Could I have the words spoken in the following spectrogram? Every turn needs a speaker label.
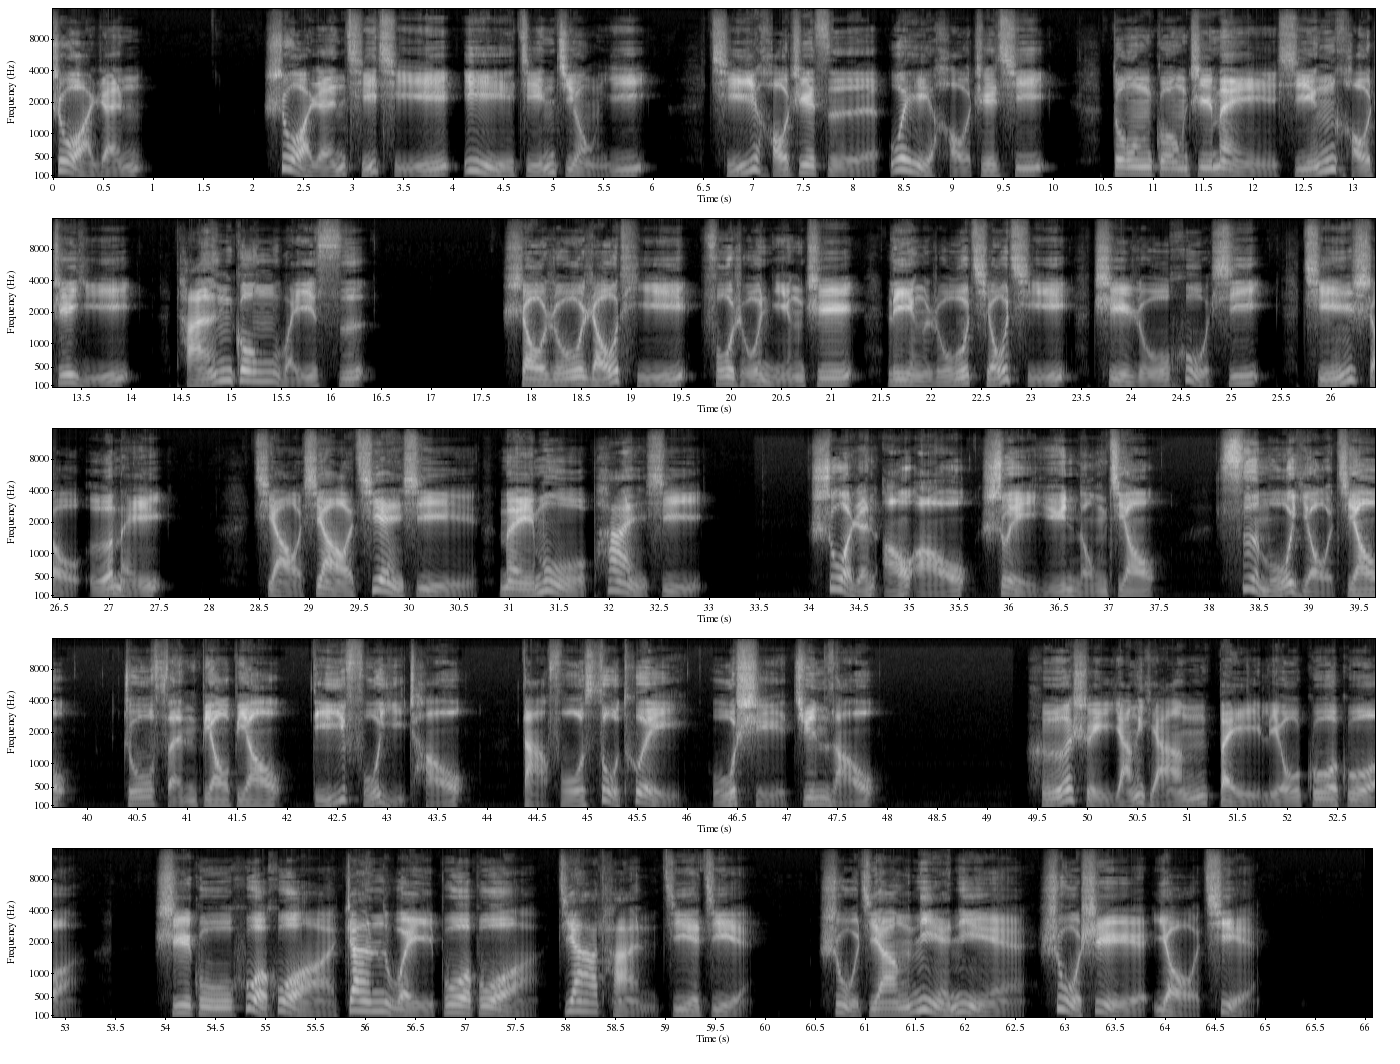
Speaker 1: 硕人，硕人其其衣锦迥衣，齐侯之子，魏侯之妻，东宫之妹，邢侯之仪，谈公为私。手如柔荑，肤如凝脂，领如虬蛴，齿如护犀，禽首蛾眉。巧笑倩兮，美目盼兮。
Speaker 2: 硕人嗷嗷，睡于农郊。四母有娇，朱坟标标，敌服已朝。大夫速退，无使君劳。
Speaker 1: 河水洋洋，北流蝈蝈。尸骨霍霍，瞻尾波波。家坦皆皆，树将孽孽，树势有切。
